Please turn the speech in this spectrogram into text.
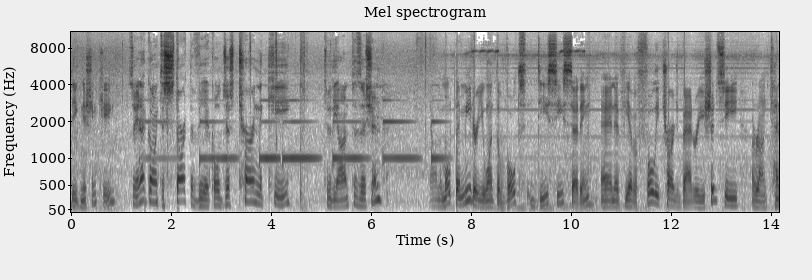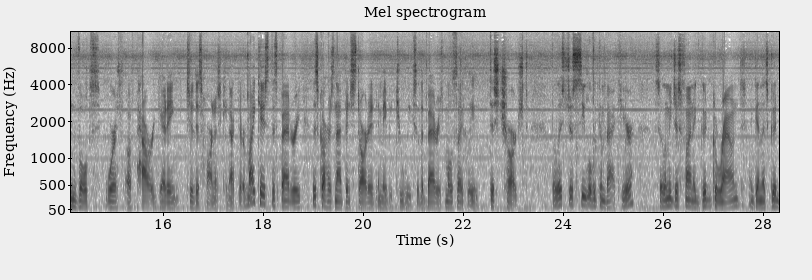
the ignition key. So you're not going to start the vehicle, just turn the key to the on position. Now on the multimeter you want the volts DC setting and if you have a fully charged battery you should see around 10 volts worth of power getting to this harness connector. In my case this battery, this car has not been started in maybe two weeks so the battery is most likely discharged. But let's just see what we come back here. So let me just find a good ground. Again that's good,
